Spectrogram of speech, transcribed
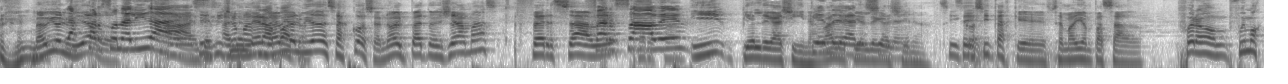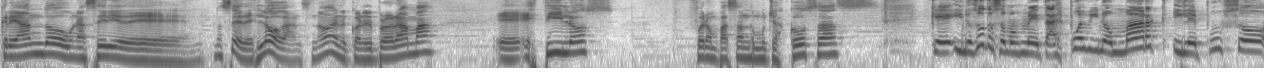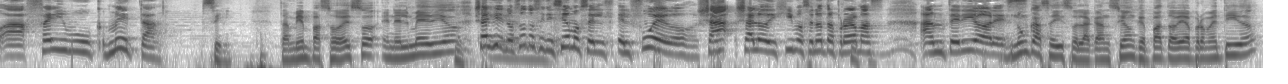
Me había Las olvidado. personalidades. Sí, sí, A yo me, había olvidado de esas cosas, ¿no? El pato en llamas, Fer sabe. Fer sabe. Y piel de gallina, Piel de ¿vale? Piel de gallina. gallina. Sí, Sí. cositas que se me habían pasado. Fueron, fuimos creando una serie de, no sé, de eslogans, ¿no? En- con el programa. eh, estilos. Fueron pasando muchas cosas. Que, y nosotros somos Meta. Después vino Mark y le puso a Facebook Meta. Sí. También pasó eso en el medio. Ya es que nosotros iniciamos el, el fuego. Ya, ya lo dijimos en otros programas anteriores. Nunca se hizo la canción que Pato había prometido.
